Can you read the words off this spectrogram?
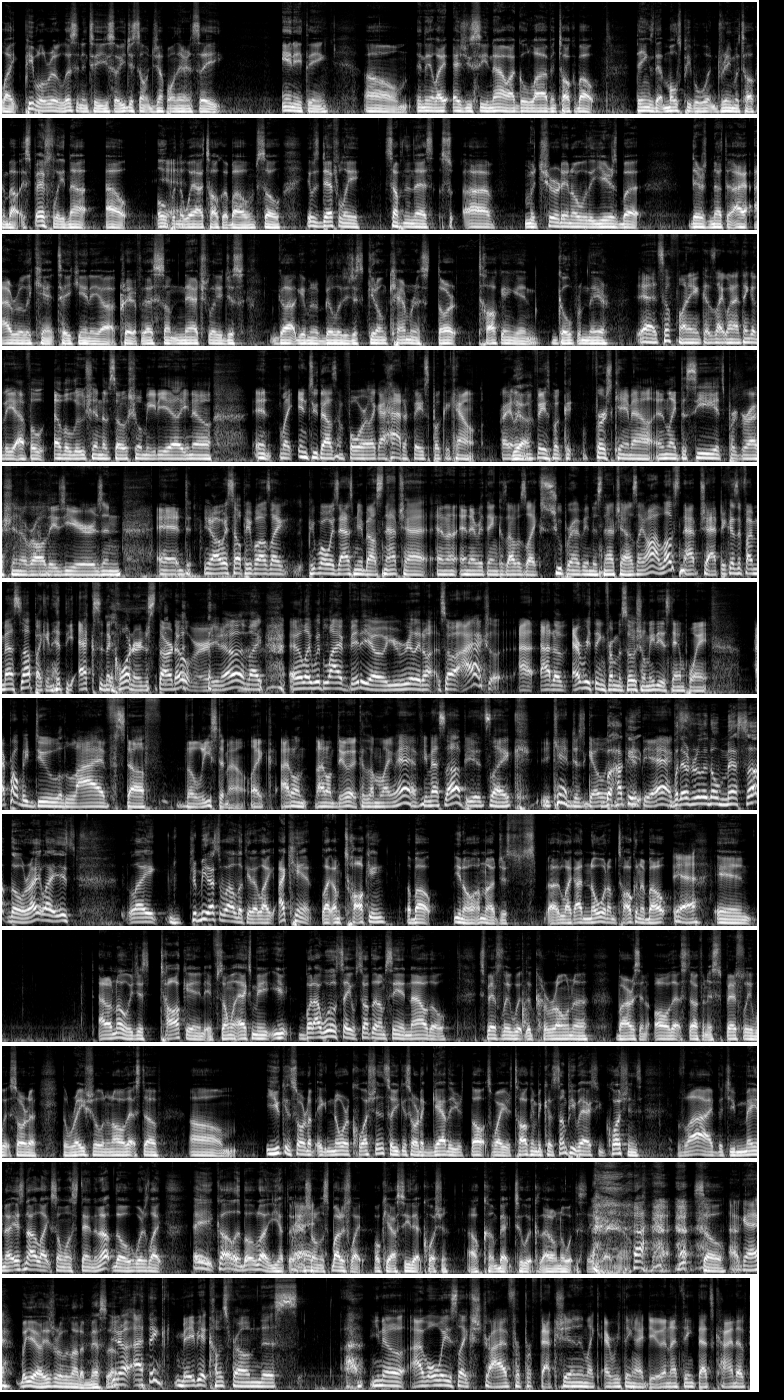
like people are really listening to you, so you just don't jump on there and say anything. Um, and then like as you see now, I go live and talk about things that most people wouldn't dream of talking about, especially not out open Yeah. the way I talk about them. So it was definitely something that's I've matured in over the years, but there's nothing I, I really can't take any uh, credit for. That's something naturally just God given ability to just get on camera and start talking and go from there. Yeah, it's so funny because like when I think of the evol- evolution of social media, you know, in like in 2004, like I had a Facebook account, right? Like Yeah. when Facebook first came out, and like to see its progression over all these years, and and you know, I always tell people I was like, people always ask me about Snapchat and uh, and everything because I was like super heavy into Snapchat. I was like, oh, I love Snapchat because if I mess up, I can hit the X in the corner and just start over, you know, and like and like with live video, you really don't. So I actually, out of everything from a social media standpoint. I probably do live stuff the least amount. Like I don't, I don't do it because I'm like, man, if you mess up, it's like you can't just go. But and how can hit you, the X. But there's really no mess up though, right? Like it's like to me that's the way I look at it. Like I can't like I'm talking about you know I'm not just uh, like I know what I'm talking about. Yeah. And I don't know. We just talking. If someone asks me, you, but I will say something I'm seeing now though, especially with the corona virus and all that stuff, and especially with sort of the racial and all that stuff. Um, you can sort of ignore questions, so you can sort of gather your thoughts while you're talking. Because some people ask you questions live that you may not. It's not like someone standing up though, where it's like, "Hey, Colin," blah blah. blah. You have to answer on the spot. It's like, okay, I see that question. I'll come back to it because I don't know what to say right now. so, okay. but yeah, it's really not a mess up. You know, I think maybe it comes from this. uh, You know, I've always like strive for perfection in like everything I do, and I think that's kind of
